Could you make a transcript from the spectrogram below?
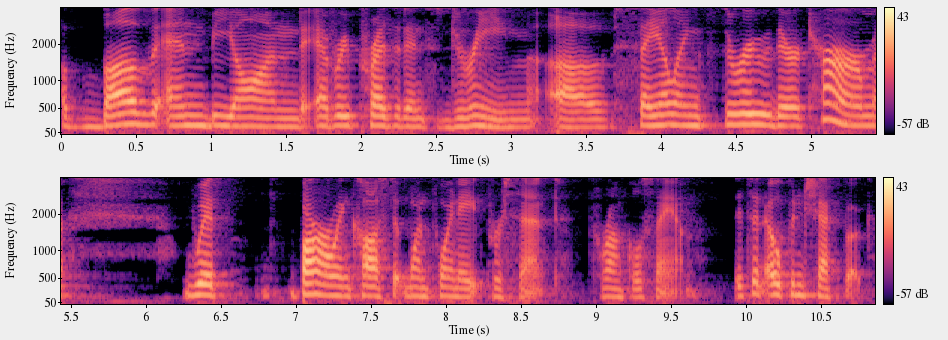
above and beyond every president's dream of sailing through their term with borrowing costs at 1.8% for Uncle Sam. It's an open checkbook.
